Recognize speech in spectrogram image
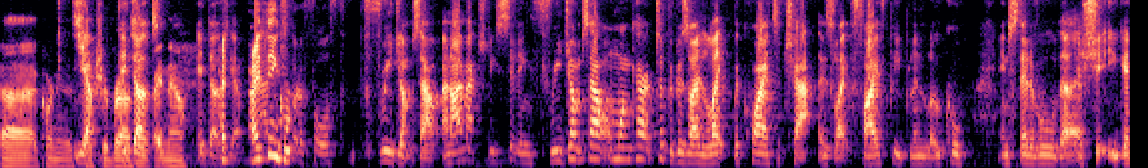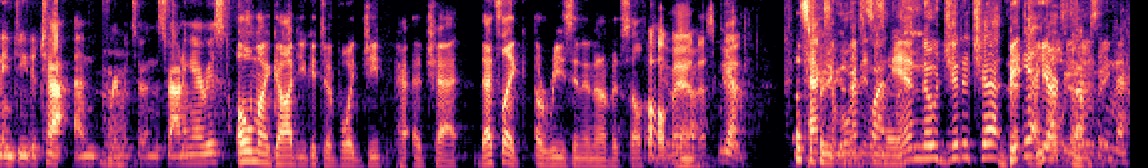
uh, according to the structure it browser right now. It does, I- yeah. I And think- it's got a fourth three jumps out, and I'm actually sitting three jumps out on one character because I like the quieter chat. There's like five people in local instead of all the shit you get in Jita chat and perimeter and the surrounding areas. Oh my god, you get to avoid G pa- uh, chat. That's like a reason in and of itself. to Oh do man, Yeah. that's good. Yeah. That's a Tax pretty good avoidance and no jitter chat. B- That's Yeah, BRB. I'm sitting there.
